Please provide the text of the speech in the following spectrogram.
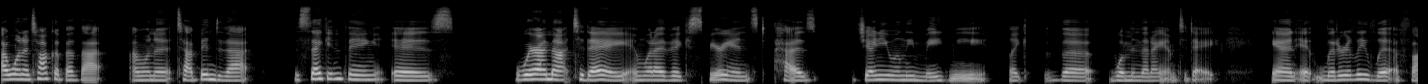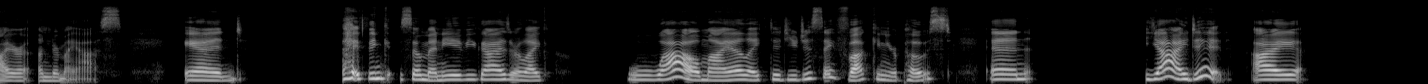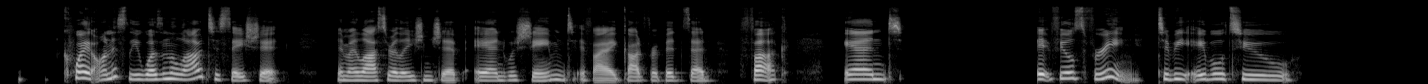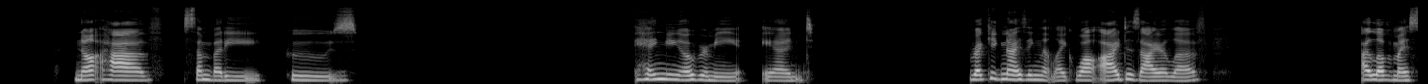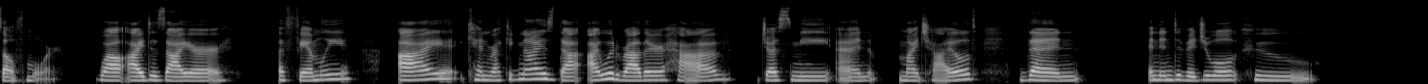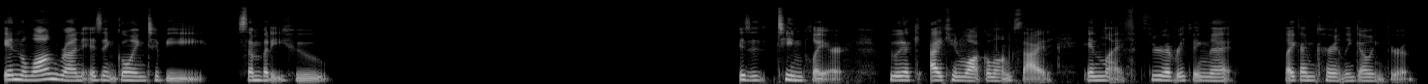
I want to talk about that. I want to tap into that. The second thing is where I'm at today and what I've experienced has genuinely made me like the woman that I am today. And it literally lit a fire under my ass. And I think so many of you guys are like, wow, Miah, like, did you just say fuck in your post? And yeah, I did. I quite honestly wasn't allowed to say shit in my last relationship and was shamed if I, God forbid, said fuck. And it feels freeing to be able to not have somebody who's hanging over me and recognizing that, like, while I desire love, I love myself more. While I desire a family, I can recognize that I would rather have just me and my child than an individual who, in the long run, isn't going to be somebody who is a team player who I can walk alongside in life through everything that like I'm currently going through.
